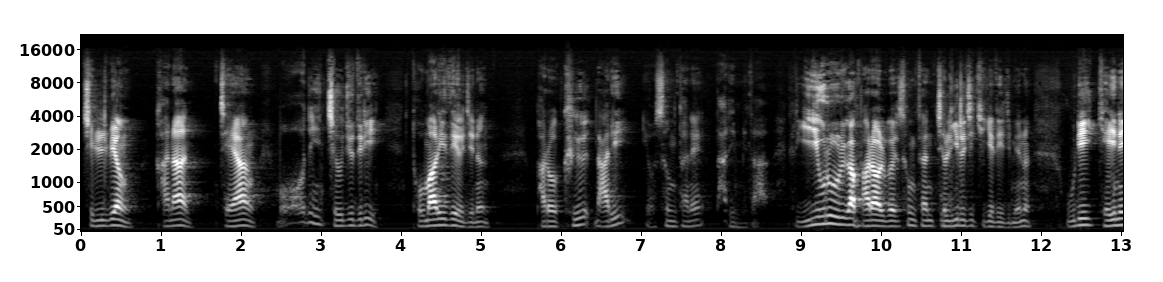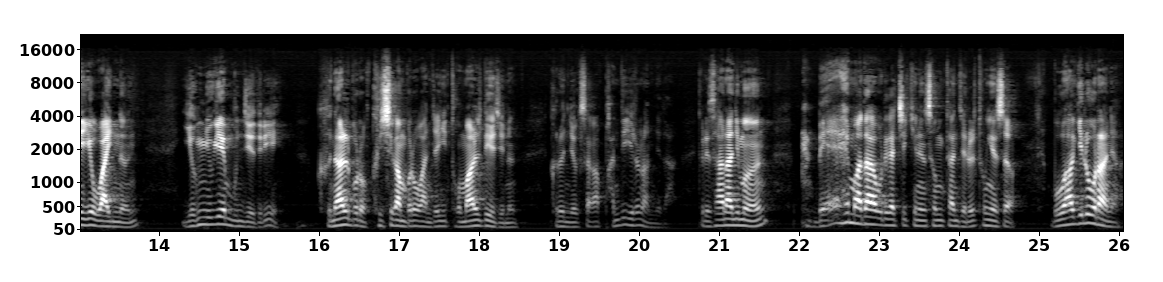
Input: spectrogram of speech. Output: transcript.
질병, 가난, 재앙, 모든 이 저주들이 도말이 되어지는 바로 그 날이 성탄의 날입니다. 이후로 우리가 바라올 것 성탄 절기를 지키게 되지면은 우리 개인에게 와 있는 영육의 문제들이 그날부로 그 시간부로 완전히 도말되어지는 그런 역사가 반드시 일어납니다. 그래서 하나님은 매해마다 우리가 지키는 성탄절을 통해서 뭐 하기를 원하냐?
